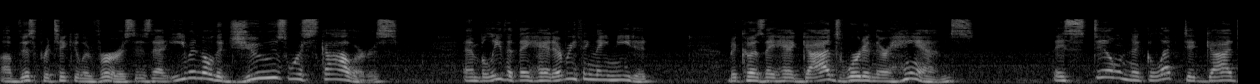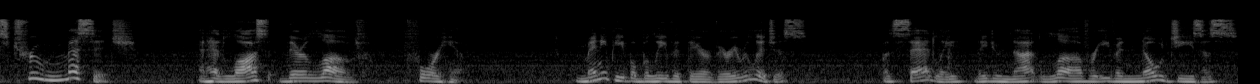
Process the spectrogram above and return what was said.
of this particular verse is that even though the Jews were scholars and believed that they had everything they needed because they had God's word in their hands, they still neglected God's true message and had lost their love for him. Many people believe that they are very religious, but sadly, they do not love or even know Jesus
